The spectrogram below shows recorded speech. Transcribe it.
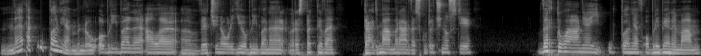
Ne tak úplně mnou oblíbené, ale eh, většinou lidí oblíbené, respektive trať mám rád ve skutečnosti – Virtuálně ji úplně v oblibě nemám,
